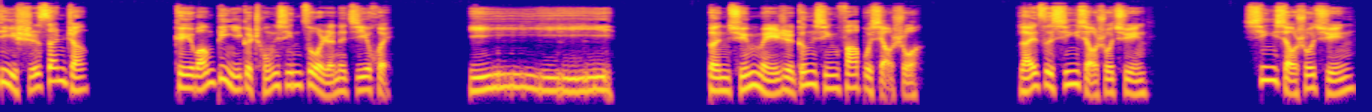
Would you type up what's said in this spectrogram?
第十三章，给王斌一个重新做人的机会。一，本群每日更新发布小说，来自新小说群，新小说群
